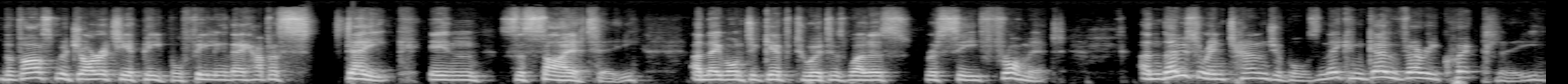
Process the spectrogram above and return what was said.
the vast majority of people feeling they have a stake in society and they want to give to it as well as receive from it. And those are intangibles and they can go very quickly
